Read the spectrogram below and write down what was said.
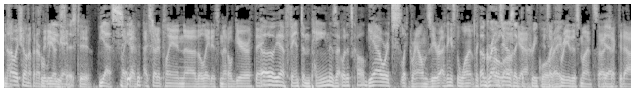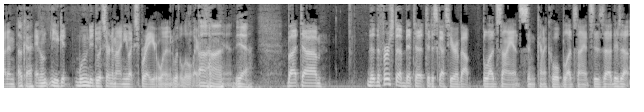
It's always showing up in our video games, it. too. Yes. like I, I started playing uh, the latest Metal Gear thing. oh yeah, Phantom Pain. Is that what it's called? Yeah, or it's like Ground Zero. I think it's the one. It's like Oh, Ground Zero is like the prequel, It's like right? free this month, so Yeah. I checked it out. And Okay. and you get wounded to a certain amount, and you like spray your wound with a little air. Uh huh. Yeah. Yeah. But um, the the first uh, bit to, to discuss here about blood science and kind of cool blood science is uh, there's a,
